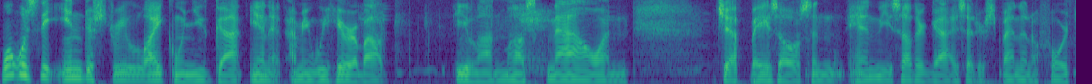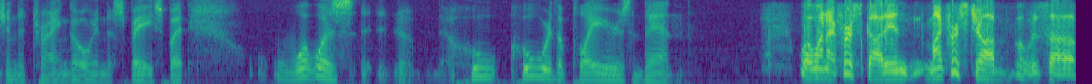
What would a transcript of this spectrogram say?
what was the industry like when you got in it? I mean, we hear about Elon Musk now and Jeff Bezos and, and these other guys that are spending a fortune to try and go into space. But what was who who were the players then? Well, when I first got in, my first job was uh,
